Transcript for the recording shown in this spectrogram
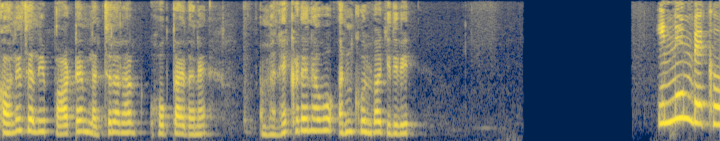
ಕಾಲೇಜಲ್ಲಿ ಪಾರ್ಟ್ ಟೈಮ್ ಲೆಕ್ಚರರ್ ಆಗಿ ಹೋಗ್ತಾ ಇದ್ದಾನೆ. ಮನೆ ಕಡೆ ನಾವು ಅನುಕೂಲವಾಗಿದ್ದೀವಿ. ಇನ್ನೇನು ಬೇಕು?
